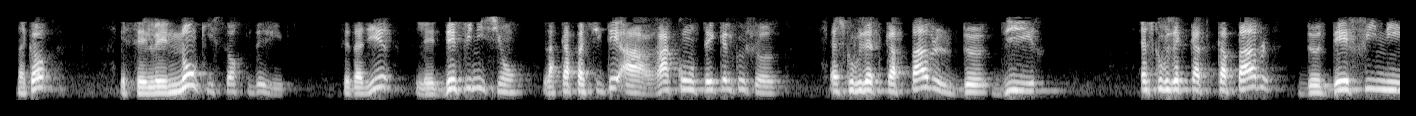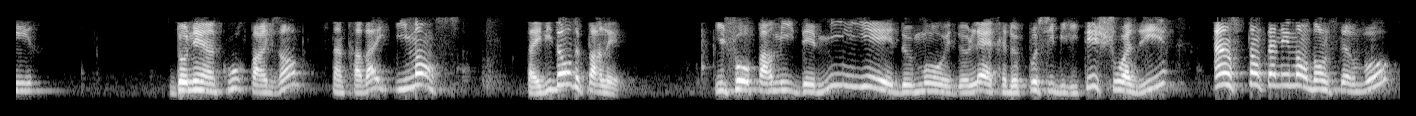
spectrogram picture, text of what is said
D'accord? Et c'est les noms qui sortent d'Égypte. C'est-à-dire les définitions, la capacité à raconter quelque chose. Est-ce que vous êtes capable de dire? Est-ce que vous êtes capable de définir? Donner un cours, par exemple, c'est un travail immense. Pas évident de parler. Il faut, parmi des milliers de mots et de lettres et de possibilités, choisir instantanément dans le cerveau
